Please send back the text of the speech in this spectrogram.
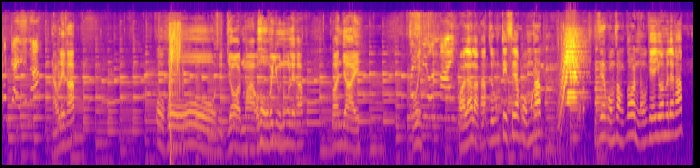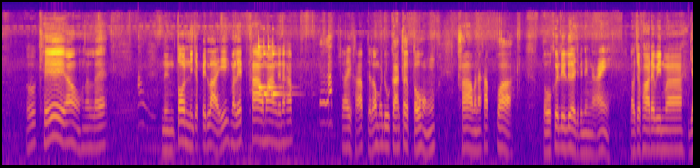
คนใหญ่เลยนะ เอาเลยครับ โอ้โห สุดยอดมาก โอ้โห ไปอยู่นู่นเลยครับก้อนใหญ่ไม่อุ้ยโยนไม้พ อแล้วเหรอครับดูติดเสื้อผมครับติดเสื้อผมสองต้น โอเคโยนไปเลยครับ โอเคเอ้านั่นแหละหนึ่งต้นนี่จะเป็นไหลเมล็ดข้าวมากเลยนะครับ ใช่ครับ เดี๋ยวเรามาดูการเติบโตของข้าวมันนะครับ ว่าโตขึ้นเรื่อย ๆ จะเป็นยังไง เราจะพาดาวินมาย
